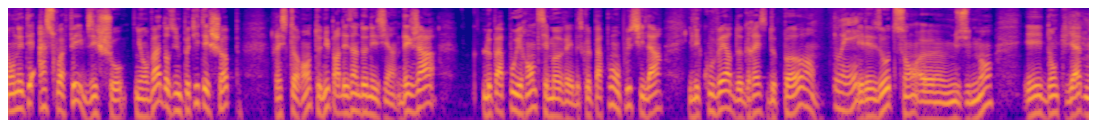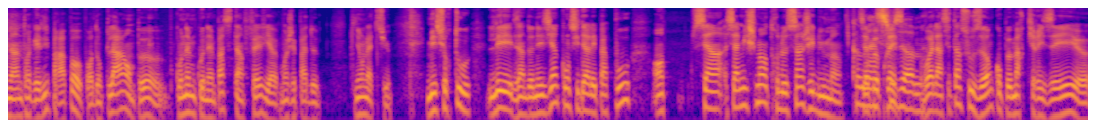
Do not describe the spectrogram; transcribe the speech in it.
on était assoiffés, il faisait chaud. Et on va dans une petite échoppe, restaurant, tenu par des Indonésiens. Déjà, le papou il rentre, c'est mauvais, parce que le papou en plus il a, il est couvert de graisse de porc, Oui. et les autres sont euh, musulmans, et donc il y a une antagonisme par rapport au porc. Donc là, on peut, qu'on aime, qu'on n'aime pas, c'est un fait. Il y a, moi, j'ai pas de opinion là-dessus. Mais surtout, les Indonésiens considèrent les papous en c'est un, c'est un mi-chemin entre le singe et l'humain. Comme C'est à un peu près- sous-homme. Voilà, c'est un sous-homme qu'on peut martyriser. euh,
